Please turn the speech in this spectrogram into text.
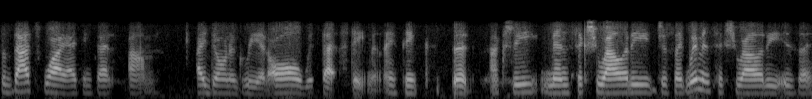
so that's why I think that um, I don't agree at all with that statement. I think that actually men's sexuality, just like women's sexuality, is a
